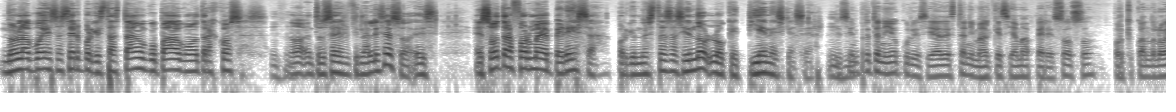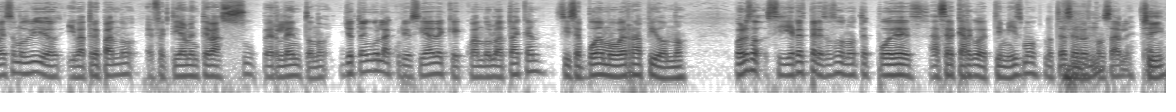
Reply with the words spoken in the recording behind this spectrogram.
no la puedes hacer porque estás tan ocupado con otras cosas. ¿no? Entonces, al final es eso, es, es otra forma de pereza, porque no estás haciendo lo que tienes que hacer. Yo siempre he tenido curiosidad de este animal que se llama perezoso, porque cuando lo ves en los videos y va trepando, efectivamente va súper lento, ¿no? Yo tengo la curiosidad de que cuando lo atacan, si se puede mover rápido o no. Por eso, si eres perezoso, no te puedes hacer cargo de ti mismo, no te haces responsable. Sí,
